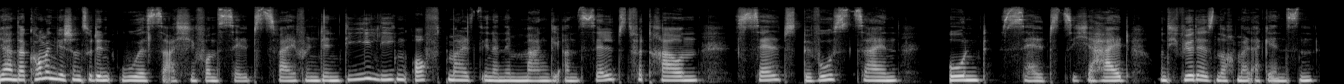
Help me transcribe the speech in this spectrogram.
Ja, und da kommen wir schon zu den Ursachen von Selbstzweifeln, denn die liegen oftmals in einem Mangel an Selbstvertrauen, Selbstbewusstsein und Selbstsicherheit. Und ich würde es nochmal ergänzen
